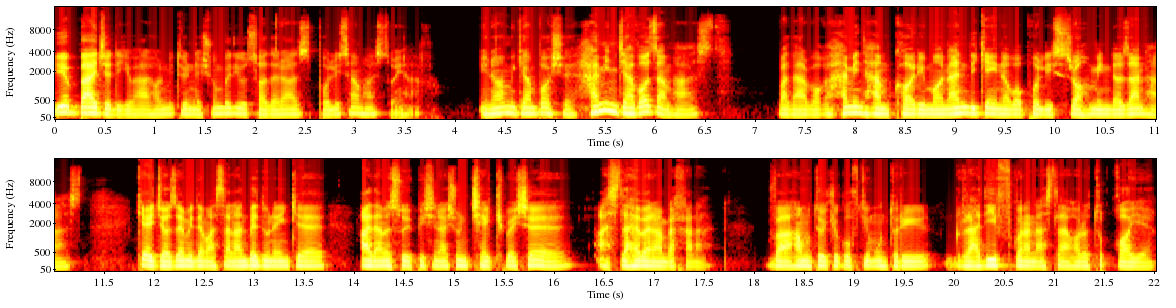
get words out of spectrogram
یه بجه دیگه به هر حال می‌تونی نشون بدی و صادر از پلیس هم هست و این حرف اینا میگن باشه همین جوازم هست و در واقع همین همکاری مانندی که اینا با پلیس راه میندازن هست که اجازه میده مثلا بدون اینکه عدم سوی پیشینشون چک بشه اسلحه برن بخرن. و همونطوری که گفتیم اونطوری ردیف کنن اسلحه ها رو تو قایق.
